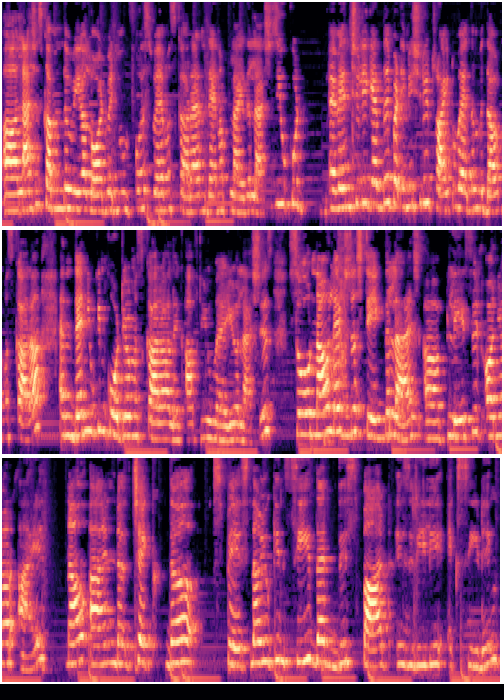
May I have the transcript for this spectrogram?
uh, lashes come in the way a lot when you first wear mascara and then apply the lashes. You could eventually get there but initially try to wear them without mascara and then you can coat your mascara like after you wear your lashes so now let's just take the lash uh, place it on your eye now and check the space. Now you can see that this part is really exceeding.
